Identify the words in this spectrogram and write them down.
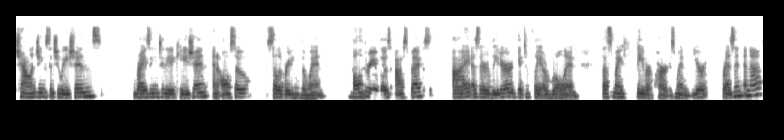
challenging situations, rising to the occasion, and also celebrating the win. Mm-hmm. All three of those aspects, I, as their leader, get to play a role in. That's my favorite part is when you're present enough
